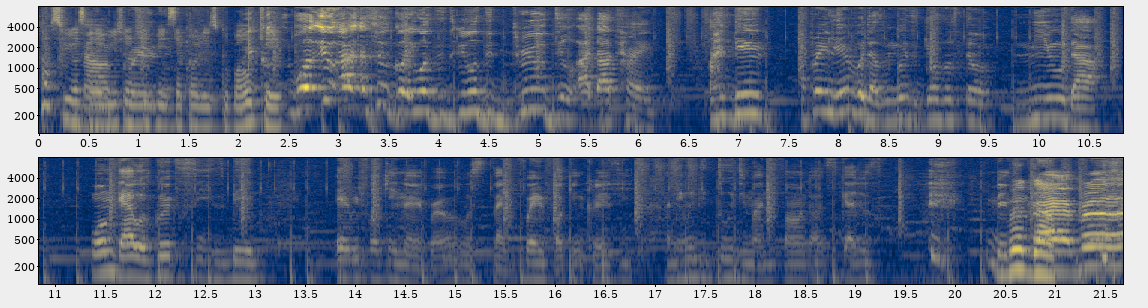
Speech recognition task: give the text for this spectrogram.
How serious can Nah, a relationship be in secondary school? But okay. But it, I, I swear God, it was the, it was the real deal at that time. And then apparently everybody that's been going to girls hostel knew that one guy was going to see his babe. every fucking night, bro. It was like very fucking crazy. And then when they told him and he found out, this guy just Broke cry, down. bro.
